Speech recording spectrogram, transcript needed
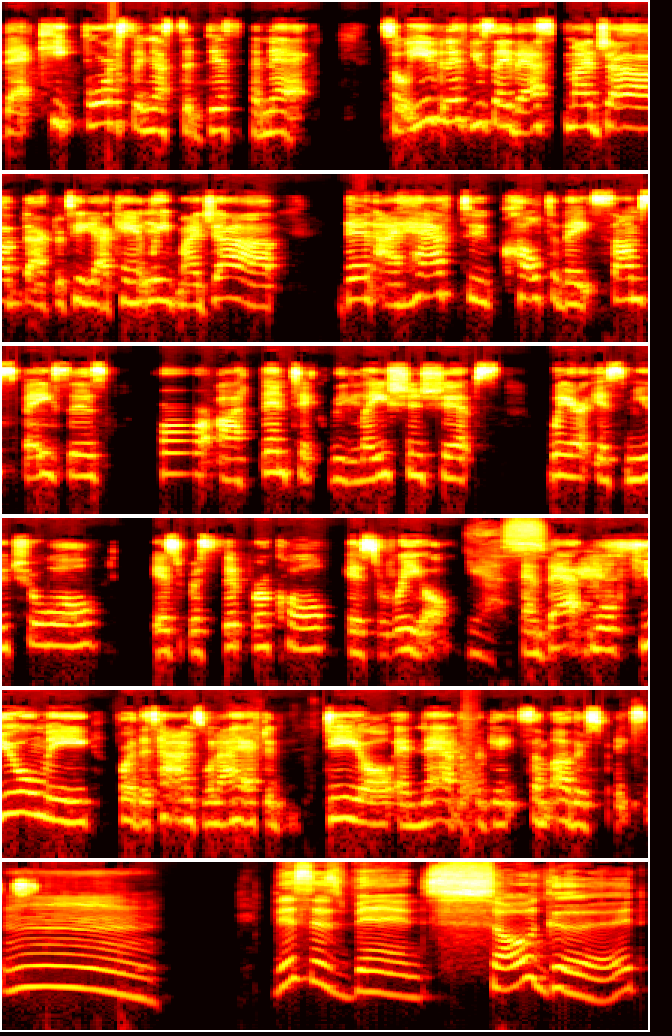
that keep forcing us to disconnect. So even if you say, that's my job, Dr. T, I can't leave my job, then I have to cultivate some spaces for authentic relationships where it's mutual it's reciprocal, it's real. Yes. And that yes. will fuel me for the times when I have to deal and navigate some other spaces. Mm. This has been so good.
